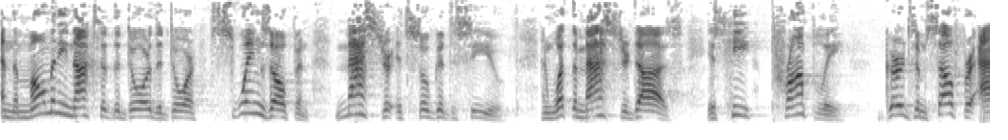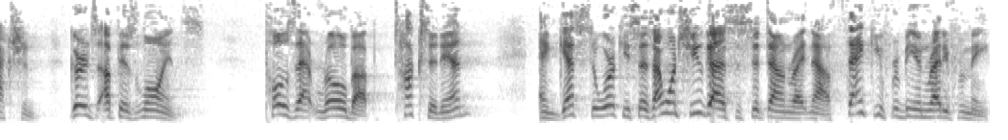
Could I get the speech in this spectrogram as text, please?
And the moment he knocks at the door, the door swings open. Master, it's so good to see you. And what the master does is he promptly girds himself for action, girds up his loins, pulls that robe up, tucks it in, and gets to work. He says, I want you guys to sit down right now. Thank you for being ready for me.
